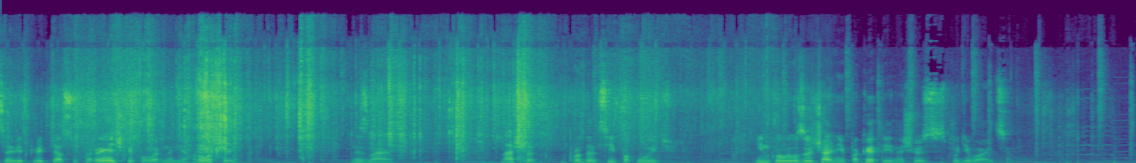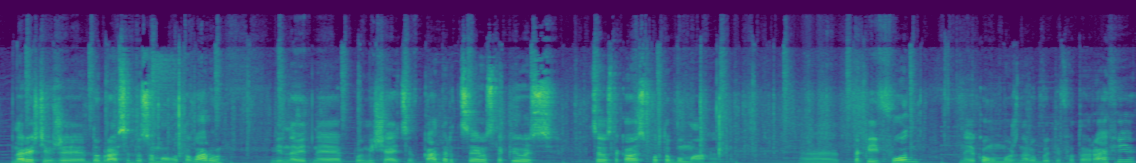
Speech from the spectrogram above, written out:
це відкриття суперечки, повернення грошей. Не знаю. Нащо продавці пакують інколи у звичайні пакети і на щось сподіваються. Нарешті вже добрався до самого товару. Він навіть не поміщається в кадр. Це ось такий ось, це ось така ось фотобумага. Е, такий фон, на якому можна робити фотографії.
